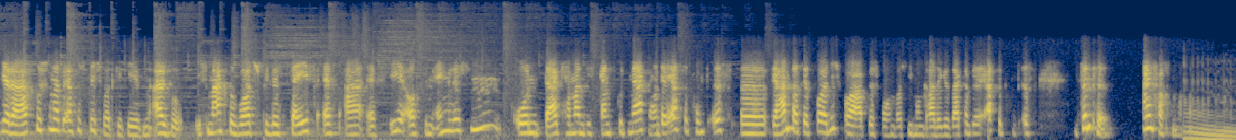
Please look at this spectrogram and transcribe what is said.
Ja, da hast du schon das erste Stichwort gegeben. Also, ich mag so Wortspiele Safe, S-A-F-E aus dem Englischen und da kann man sich ganz gut merken. Und der erste Punkt ist, äh, wir haben das jetzt vorher nicht vorher abgesprochen, was Simon gerade gesagt hat. Der erste Punkt ist simpel, einfach machen.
